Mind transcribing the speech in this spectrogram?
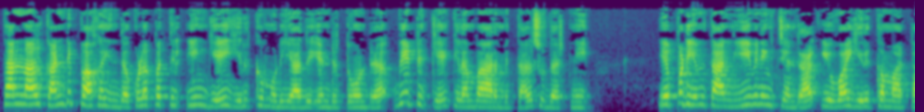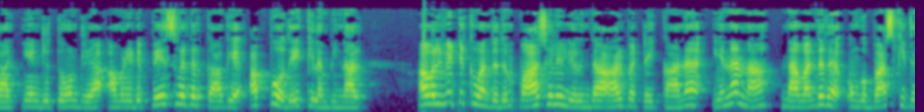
தன்னால் கண்டிப்பாக இந்த குழப்பத்தில் இங்கே இருக்க முடியாது என்று தோன்ற வீட்டுக்கே கிளம்ப ஆரம்பித்தாள் சுதர்ஷினி. எப்படியும் தான் ஈவினிங் சென்றால் யுவா இருக்க மாட்டான் என்று தோன்ற அவனிடம் பேசுவதற்காக அப்போதே கிளம்பினாள். அவள் வீட்டுக்கு வந்ததும் வாசலில் இருந்த ஆல்பர்ட்டை காண என்னன்னா நான் வந்ததை உங்க பாஸ் கிட்ட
